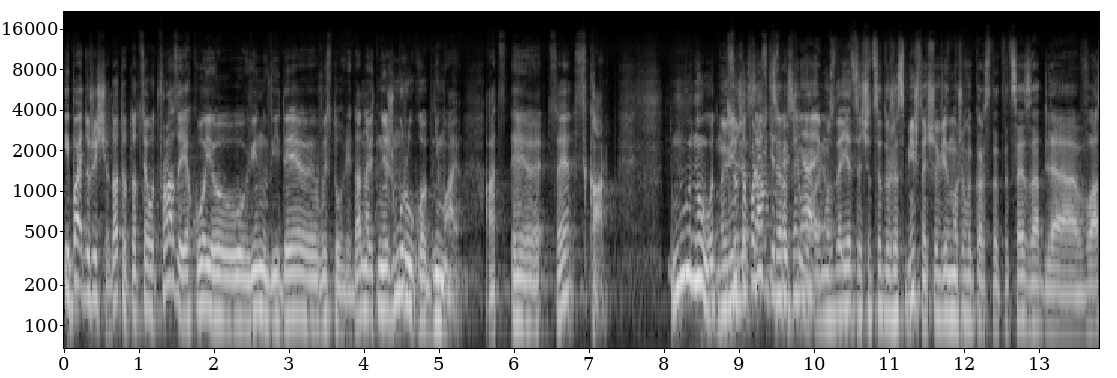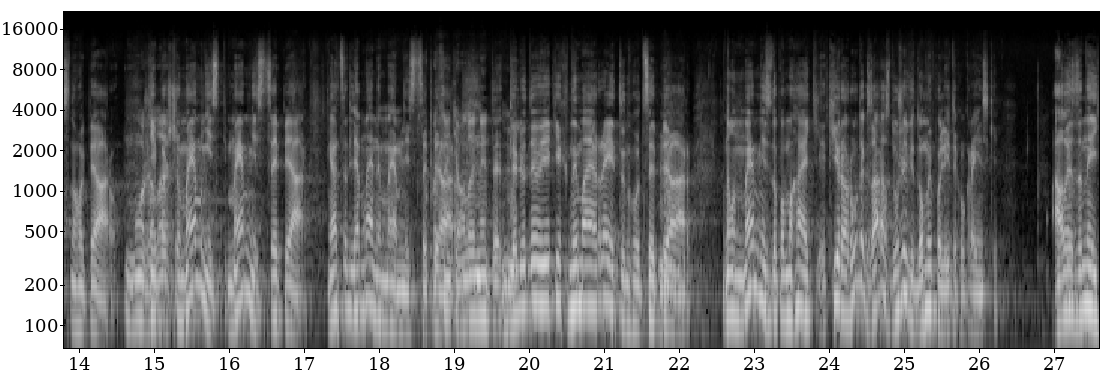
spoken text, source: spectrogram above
І байдуже що, да? тобто це от фраза, якою він війде в історію. Да? Навіть не жму руку обнімаю, а е, це скарб. Тому ну от Ну він же сам це розганяє. Йому здається, що це дуже смішно, що він може використати це задля власного піару. Може, Типу, але- що мемність, мемність це піар. А це для мене мемність це піар. Але не- Для- Для людей, у яких немає рейтингу, це піар. Ну, он, мемність допомагає. Кіра Рудик зараз дуже відомий політик український. Але за неї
